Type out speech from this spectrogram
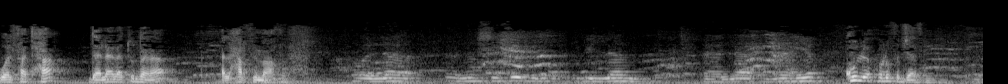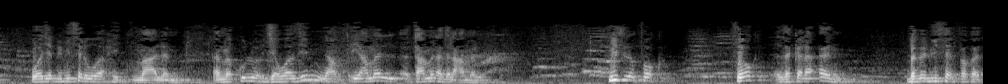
والفتحة دلالة على الحرف المعطوف. ولا نفس الشيء باللام. كل حروف الجزم وجب بمثل واحد مع لم أما كل جوازم يعمل تعمل هذا العمل. مثل فوق. فوق ذكر أن باب المثال فقط.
